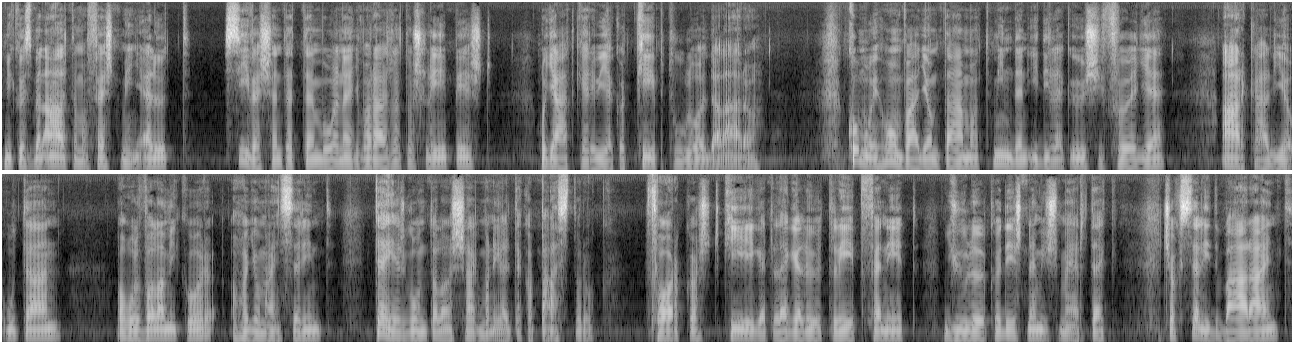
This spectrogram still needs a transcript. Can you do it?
Miközben álltam a festmény előtt, szívesen tettem volna egy varázslatos lépést, hogy átkerüljek a kép túloldalára. Komoly honvágyam támadt minden idilek ősi földje, Árkádia után, ahol valamikor, a hagyomány szerint, teljes gondtalanságban éltek a pásztorok. Farkast, kiégett legelőt, lépfenét, gyűlölködést nem ismertek, csak szelid bárányt,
